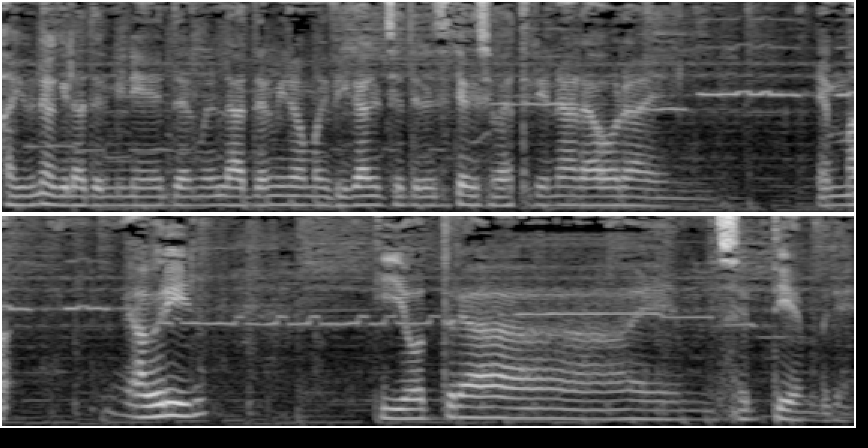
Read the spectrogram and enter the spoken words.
hay una que la terminé, term- la termino de modificar, etcétera, etcétera, que se va a estrenar ahora en, en abril y otra septiembre.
